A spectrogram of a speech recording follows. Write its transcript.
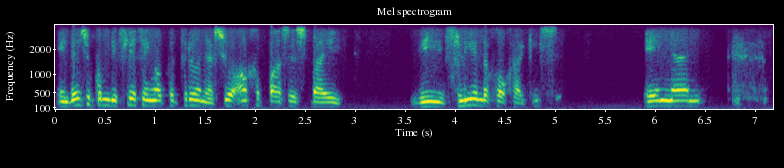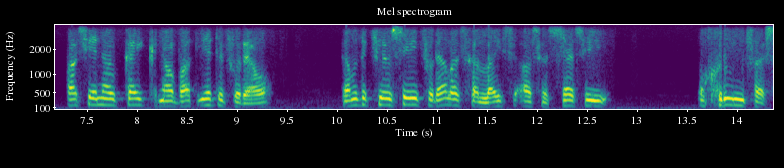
En dis hoekom die vliegengelpatrone so aangepas is by die vleiende goggatjies En um, as jy nou kyk na wat eet 'n forel, dan moet ek vir jou sê forel is gelys as 'n sessie groen vis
